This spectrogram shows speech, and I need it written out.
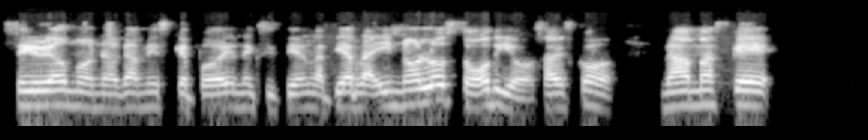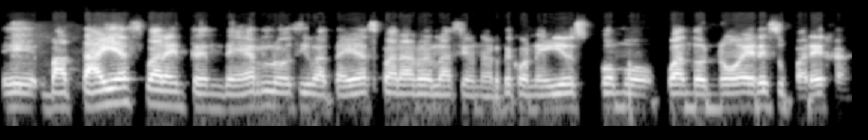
serial monogamies que pueden existir en la Tierra y no los odio, ¿sabes? Como nada más que eh, batallas para entenderlos y batallas para relacionarte con ellos como cuando no eres su pareja.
